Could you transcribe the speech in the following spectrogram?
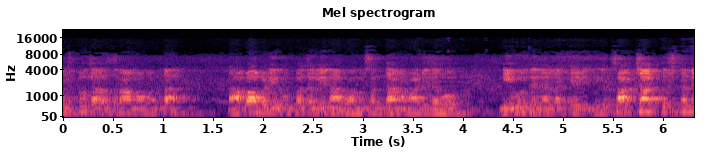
ವಿಷ್ಣು ಸಹಸ್ರನಾಮವನ್ನು ನಾಮಾವಳಿ ರೂಪದಲ್ಲಿ ನಾವು ಅನುಸಂಧಾನ ಮಾಡಿದೆವು. ನೀವು ಇದನ್ನೆಲ್ಲ ಕೇಳಿದ್ದೀರಿ. ಸಾಕ್ಷಾತ್ ಕೃಷ್ಣನೇ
